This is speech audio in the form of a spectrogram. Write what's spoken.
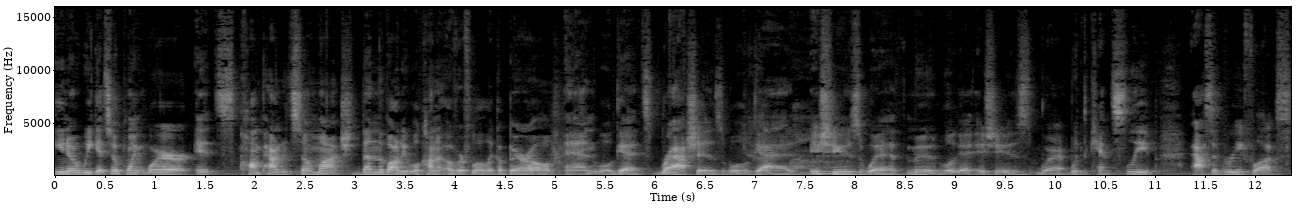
you know we get to a point where it's compounded so much then the body will kind of overflow like a barrel and we'll get rashes we'll get issues with mood we'll get issues where with can't sleep acid reflux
